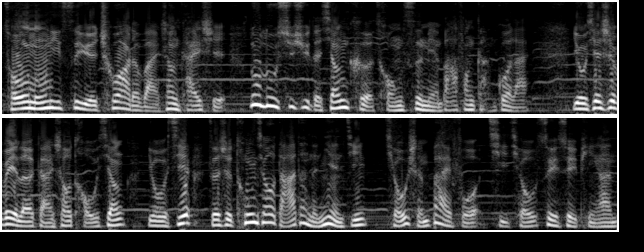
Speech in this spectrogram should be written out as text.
从农历四月初二的晚上开始，陆陆续续的香客从四面八方赶过来，有些是为了赶烧头香，有些则是通宵达旦的念经、求神拜佛，祈求岁岁平安。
